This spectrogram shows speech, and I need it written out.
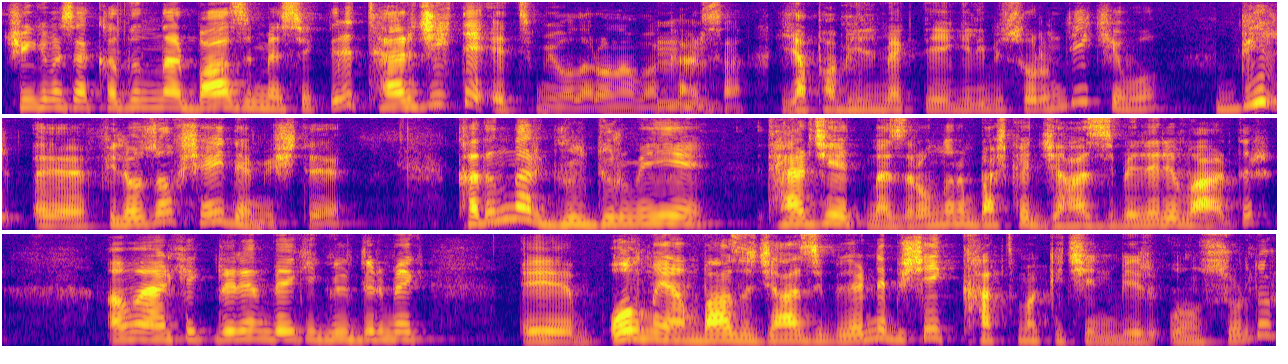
Çünkü mesela kadınlar bazı meslekleri tercih de etmiyorlar ona bakarsan. Yapabilmekle ilgili bir sorun değil ki bu. Bir e, filozof şey demişti. Kadınlar güldürmeyi tercih etmezler. Onların başka cazibeleri vardır. Ama erkeklerin belki güldürmek e, olmayan bazı cazibelerine bir şey katmak için bir unsurdur.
